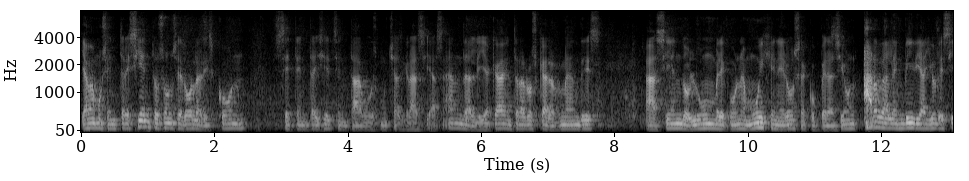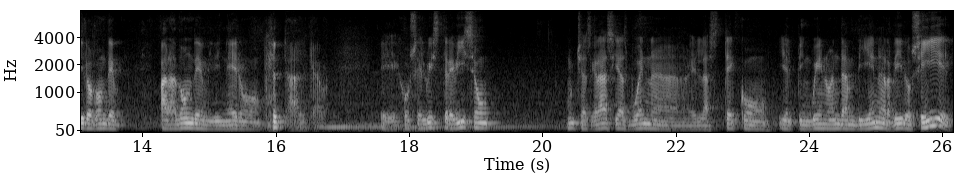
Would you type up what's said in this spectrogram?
Ya vamos en 311 dólares con 77 centavos, muchas gracias. Ándale, y acaba de entrar Oscar Hernández haciendo lumbre con una muy generosa cooperación. Arda la envidia, yo decido dónde, para dónde mi dinero, qué tal, cabrón. Eh, José Luis Treviso, muchas gracias. Buena, el azteco y el pingüino andan bien ardidos. Sí,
